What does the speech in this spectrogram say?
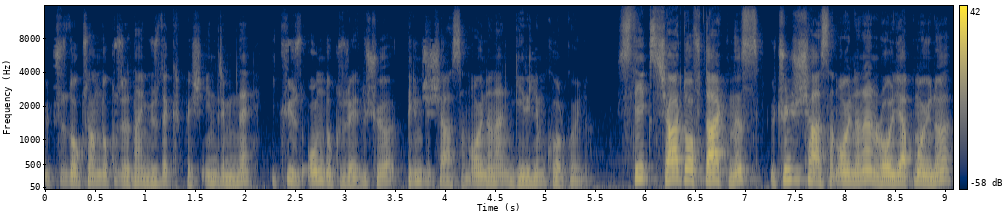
399 liradan %45 indirimle 219 liraya düşüyor. Birinci şahıstan oynanan gerilim korku oyunu. Styx Shard of Darkness, 3. şahıstan oynanan rol yapma oyunu.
